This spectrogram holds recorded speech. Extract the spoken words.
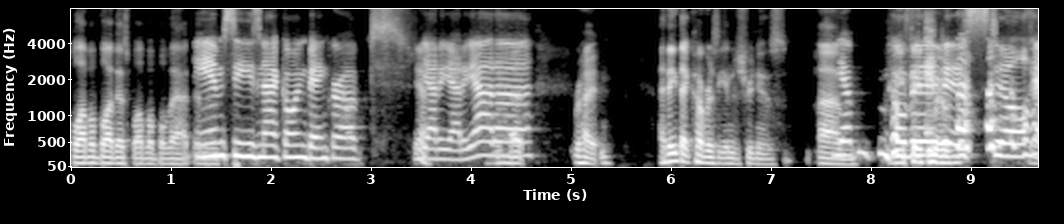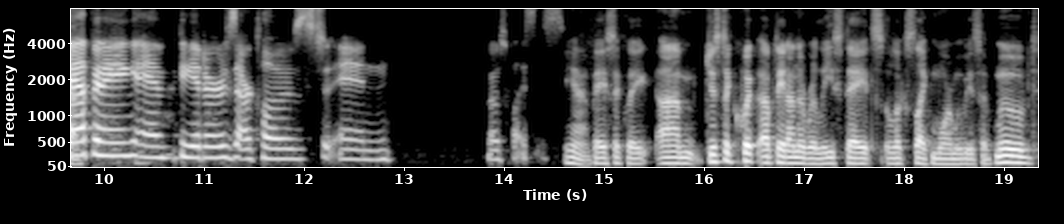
blah blah blah. This blah blah blah that. and- AMC's not going bankrupt. Yeah. Yada yada yada. Right. I think that covers the industry news. Um, yep. COVID is still Yeah. happening and theaters are closed in most places. Yeah, basically. Um, just a quick update on the release dates. It looks like more movies have moved.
